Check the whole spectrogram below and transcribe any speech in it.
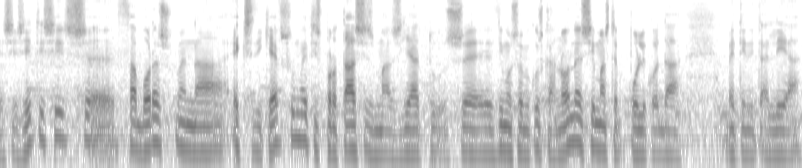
συζήτησης ε, θα μπορέσουμε να εξειδικεύσουμε τις προτάσεις μας για τους ε, δημοσιομικούς κανόνες. Είμαστε πολύ κοντά με την Ιταλία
